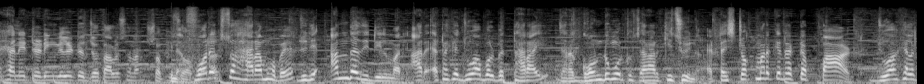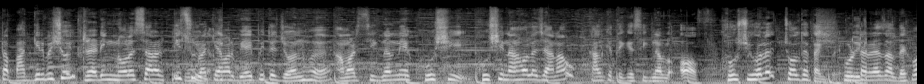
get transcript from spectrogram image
এখানে ট্রেডিং রিলেটেড যত আলোচনা সব কিছু ফরেক্সও হারাম হবে যদি আন্দাজি ডিল মারে। আর এটাকে জুয়া বলবে তারাই যারা গন্ডমূর্খ যারা আর কিছুই না। একটা স্টক মার্কেটের একটা পার্ট জুয়া খেলাটা ভাগ্যের বিষয় ট্রেডিং নলেজ ছাড়া আর কিছু না। কি আমার ভিআইপি তে জয়েন হয়ে আমার সিগন্যাল নিয়ে খুশি? খুশি না হলে জানাও কালকে থেকে সিগন্যাল অফ খুশি হলে চলতে থাকবে। পুরোটা রেজাল্ট দেখো।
